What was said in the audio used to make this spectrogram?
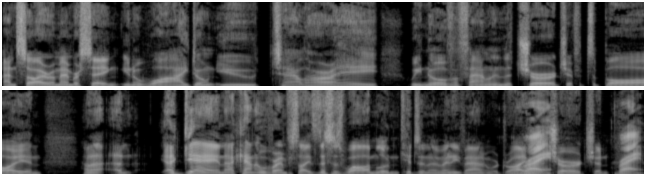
And so I remember saying, you know, why don't you tell her, hey, we know of a family in the church if it's a boy, and and I, and again, I can't overemphasize. This is while I'm loading kids in a minivan and we're driving Right. to church, and Right.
